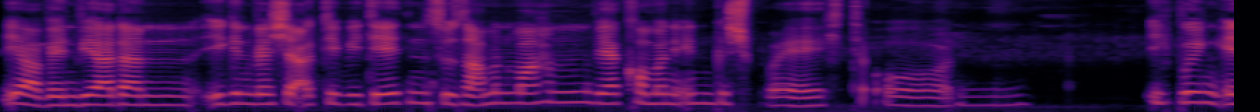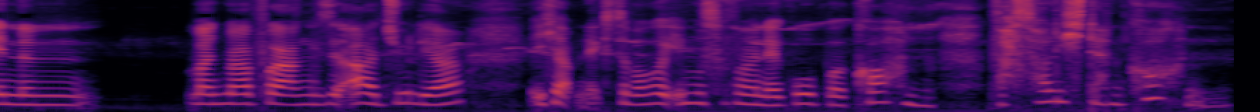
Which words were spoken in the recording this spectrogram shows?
ja, wenn wir dann irgendwelche Aktivitäten zusammen machen, wir kommen in Gespräch und ich bringe ihnen manchmal fragen sie, ah Julia, ich habe nächste Woche, ich muss für meine Gruppe kochen. Was soll ich dann kochen?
